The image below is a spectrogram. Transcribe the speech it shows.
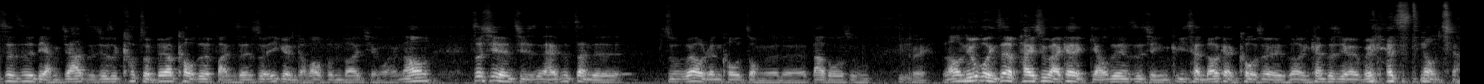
甚至两家子就是靠准备要靠这个翻身，所以一个人搞不好分不到一千万。然后这些人其实还是占着主要人口总额的大多数，对，然后如果你真的拍出来开始聊这件事情，遗产都要开始扣税的时候，你看这些会不会开始跳墙？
